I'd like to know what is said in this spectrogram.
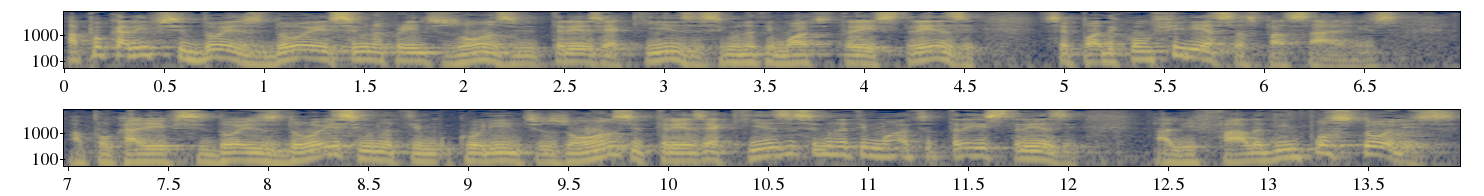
Apocalipse 2,2, 2 Coríntios 11, de 13 a 15, 2 Timóteo 3,13, você pode conferir essas passagens. Apocalipse 2,2, 2 Coríntios 11, 13 a 15, 2 Timóteo 3,13. Ali fala de impostores.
